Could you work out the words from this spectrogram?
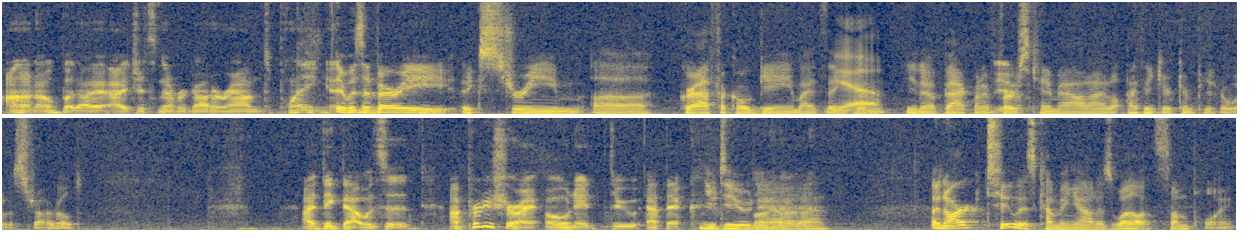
I don't know, but I, I just never got around to playing it. It was a very extreme uh, graphical game, I think. Yeah. When, you know, back when it Yeah. first came out, I, I think your computer would have struggled. I think that was a. I'm pretty sure I own it through Epic. You do but, now, uh, yeah. An Ark Two is coming out as well at some point,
